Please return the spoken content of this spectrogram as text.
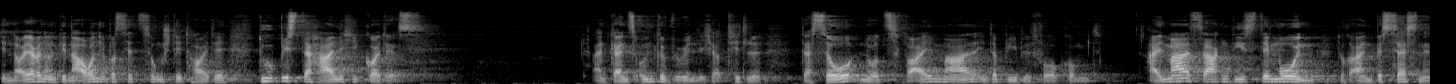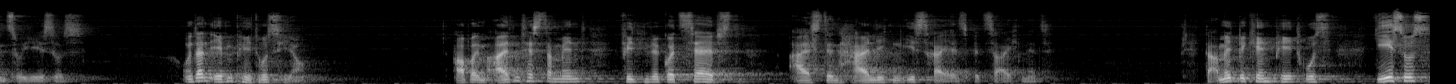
In neueren und genaueren Übersetzungen steht heute, du bist der Heilige Gottes. Ein ganz ungewöhnlicher Titel, der so nur zweimal in der Bibel vorkommt. Einmal sagen dies Dämonen durch einen Besessenen zu Jesus. Und dann eben Petrus hier. Aber im Alten Testament finden wir Gott selbst als den Heiligen Israels bezeichnet. Damit bekennt Petrus, Jesus,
